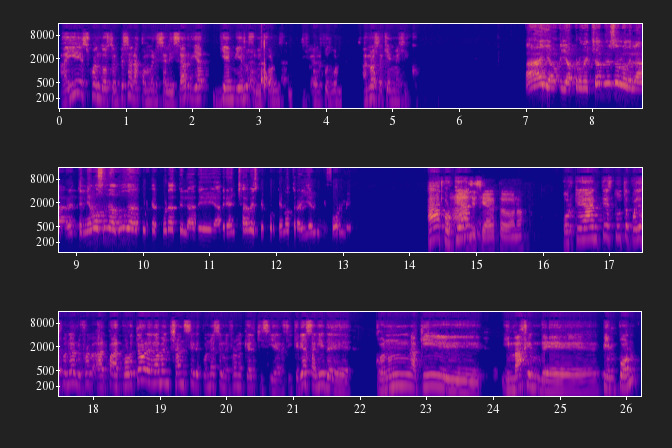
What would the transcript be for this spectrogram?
ahí es cuando se empiezan a comercializar ya bien, bien los uniformes en el fútbol, a no sé aquí en México. Ah, y, y, aprovechando eso, lo de la, teníamos una duda, porque acuérdate la de Adrián Chávez, que por qué no traía el uniforme. Ah, ¿por qué? Ah, sí, cierto, ¿no? Porque antes tú te podías poner al, portero le daban chance de ponerse el uniforme que él quisiera. Si quería salir de, con un aquí imagen de ping-pong,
